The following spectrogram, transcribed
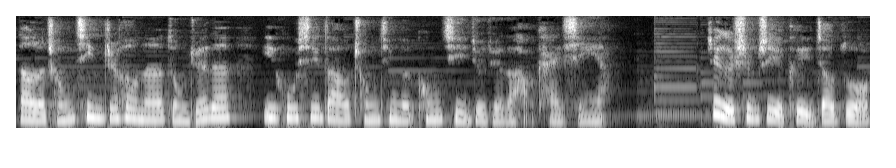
到了重庆之后呢，总觉得一呼吸到重庆的空气就觉得好开心呀。这个是不是也可以叫做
